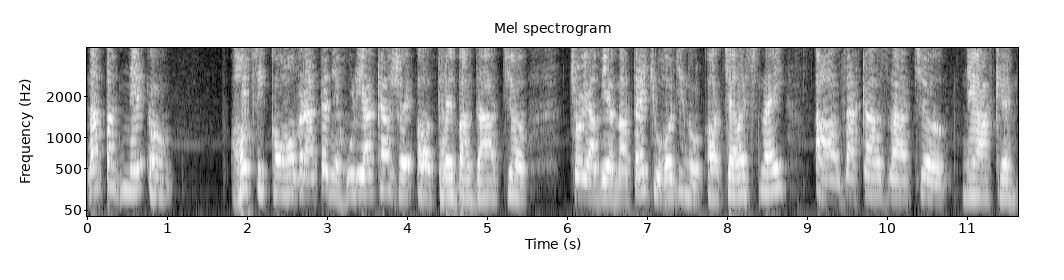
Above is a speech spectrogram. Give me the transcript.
Napadne hoci koho vrátane Huliaka, že treba dať, čo ja viem, na tretiu hodinu telesnej a zakázať nejaké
